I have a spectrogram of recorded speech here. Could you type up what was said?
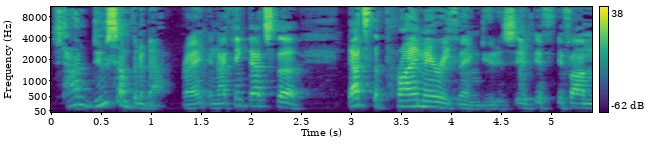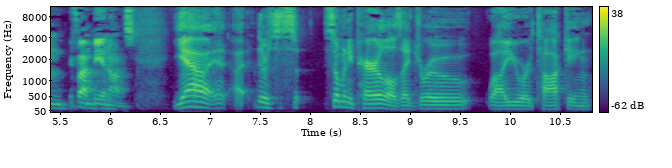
It's time to do something about it, right? And I think that's the that's the primary thing, dude. Is if if, if I'm if I'm being honest. Yeah, there's so many parallels I drew while you were talking.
